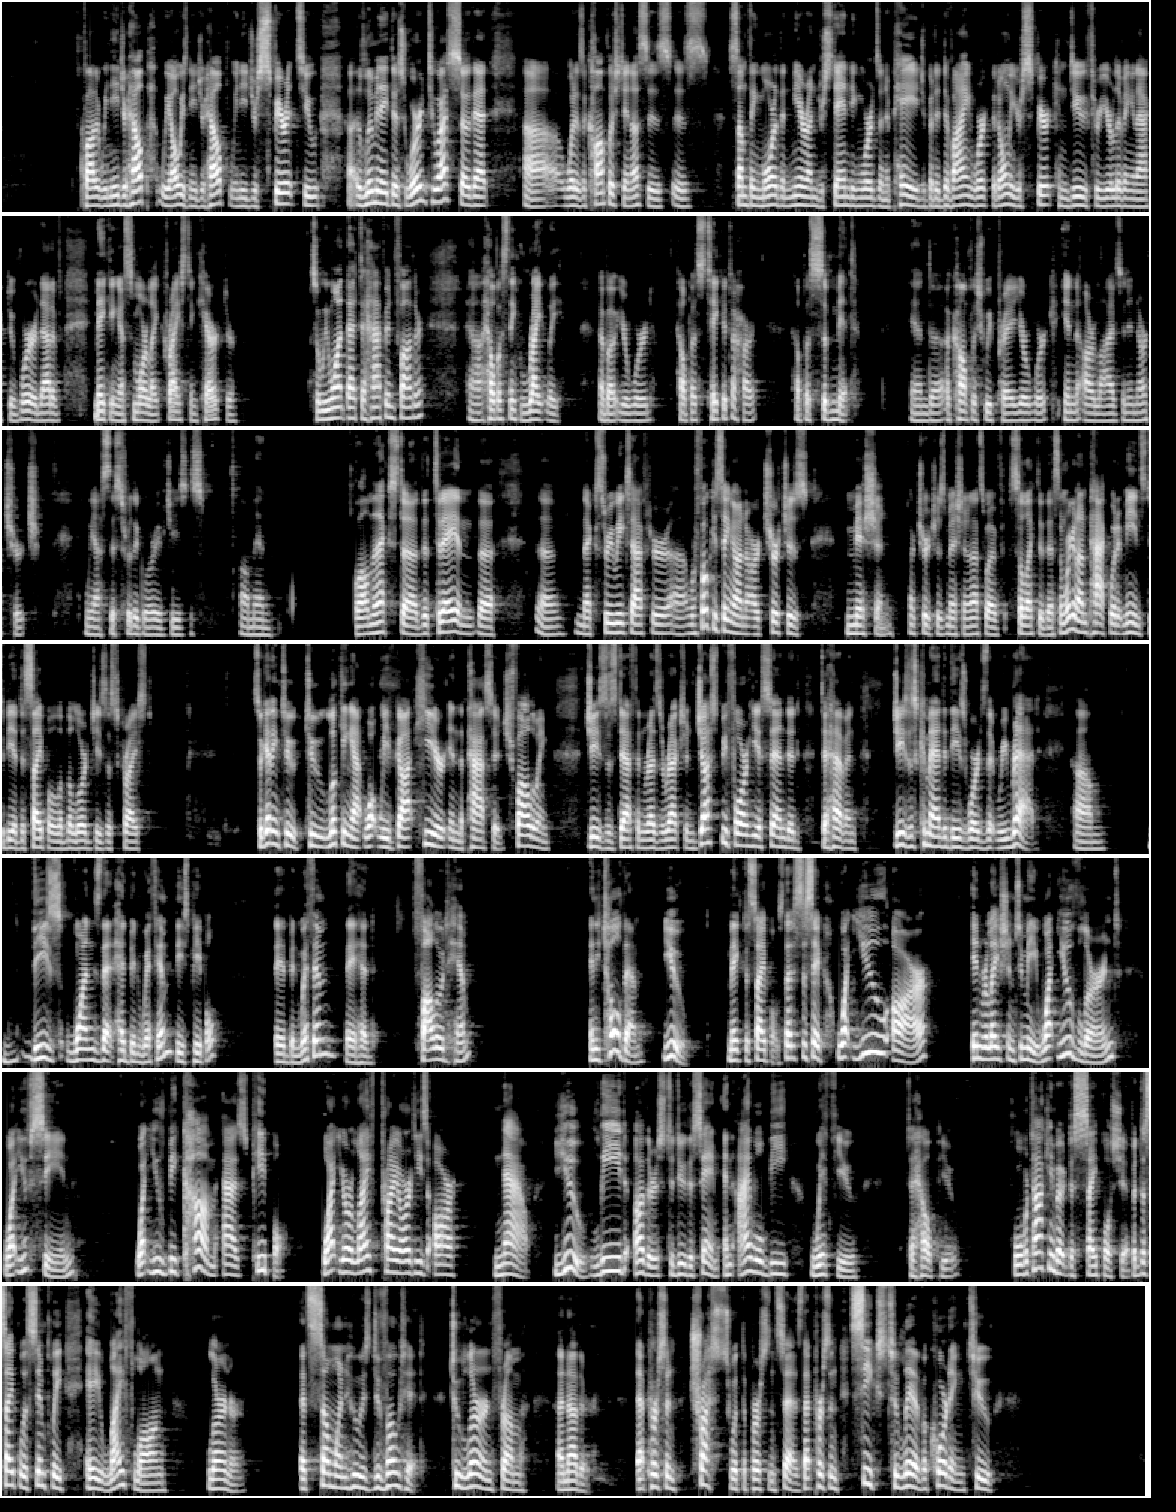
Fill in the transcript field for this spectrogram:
Father, we need your help. We always need your help. We need your spirit to uh, illuminate this word to us so that uh, what is accomplished in us is, is something more than mere understanding words on a page, but a divine work that only your spirit can do through your living and active word, that of making us more like Christ in character. So we want that to happen, Father. Uh, help us think rightly about your word. Help us take it to heart. Help us submit and uh, accomplish, we pray, your work in our lives and in our church. We ask this for the glory of Jesus. Amen. Well, next, uh, the, today and the uh, next three weeks after, uh, we're focusing on our church's mission, our church's mission. And that's why I've selected this. And we're going to unpack what it means to be a disciple of the Lord Jesus Christ. So, getting to, to looking at what we've got here in the passage, following Jesus' death and resurrection, just before he ascended to heaven, Jesus commanded these words that we read. Um, these ones that had been with him, these people, they had been with him, they had followed him, and he told them, You make disciples. That is to say, what you are in relation to me, what you've learned, what you've seen, what you've become as people, what your life priorities are now. You lead others to do the same, and I will be with you to help you. Well, we're talking about discipleship. A disciple is simply a lifelong learner. That's someone who is devoted to learn from another. That person trusts what the person says. That person seeks to live according to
